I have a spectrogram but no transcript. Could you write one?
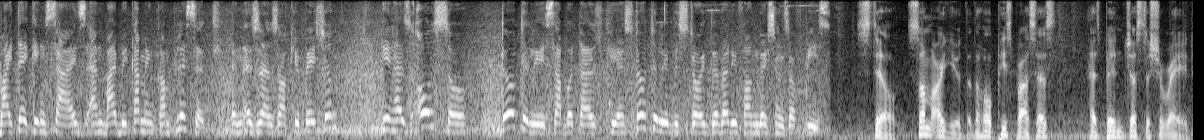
by taking sides and by becoming complicit in Israel's occupation, he has also totally sabotaged, he has totally destroyed the very foundations of peace. Still, some argued that the whole peace process has been just a charade.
